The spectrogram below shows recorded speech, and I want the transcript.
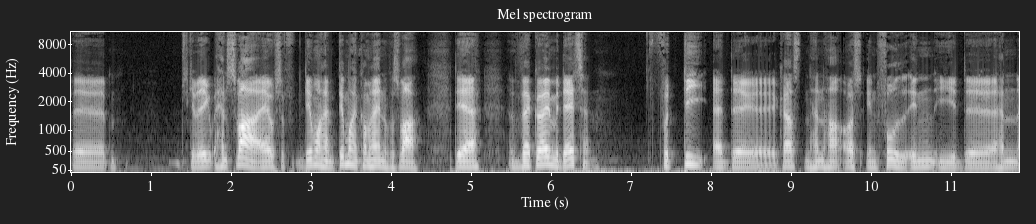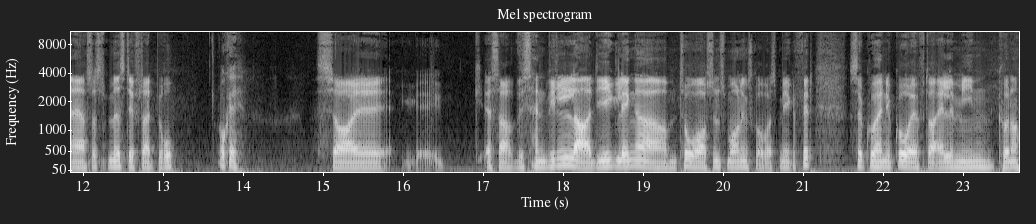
øh, skal jeg ved ikke, hans svar er jo, så, det må han, det må han komme herind og forsvare, det er, hvad gør I med dataen? Fordi at øh, Carsten, han har også en fod inde i et, øh, han er så medstifter af et bureau. Okay. Så øh, altså, hvis han ville, og de ikke længere om to år synes Morningscore var mega fedt, så kunne han jo gå efter alle mine kunder.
